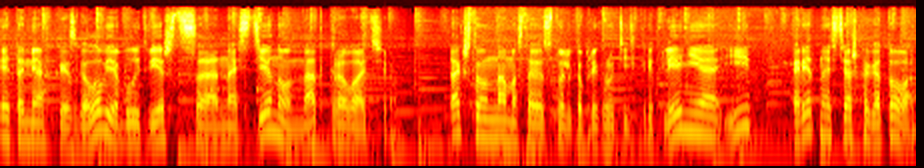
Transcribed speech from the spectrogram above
Это мягкое изголовье будет вешаться на стену над кроватью. Так что нам остается только прикрутить крепление и каретная стяжка готова.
